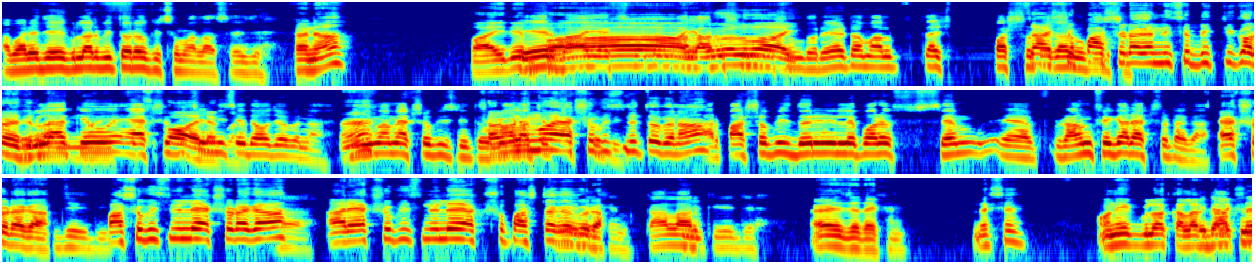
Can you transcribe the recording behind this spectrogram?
আবার এই যে এগুলার ভিতরেও কিছু মাল আছে এই যে। তাই না? বাইরে ভাই ভাই আরও সুন্দর এটা মাল চারশো টাকার নিচে বিক্রি করে কেউ মানে একশো পিসের নিচে দেওয়া যাবে না। হ্যাঁ? মিনিমাম একশো পিস নিতে হবে। সর্বনিম্ন একশো পিস নিতে হবে না? আর পাঁচশো পিস ধরে নিলে পরে সেম রাউন্ড ফিগার একশো টাকা। একশো টাকা? জি জি। পাঁচশো পিস নিলে একশো টাকা হ্যাঁ। আর একশো পিস নিলে একশো পাঁচ টাকা করে। কালার কি এই যে? এই যে দেখেন দেখছেন? অনেকগুলা কালার আপনি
